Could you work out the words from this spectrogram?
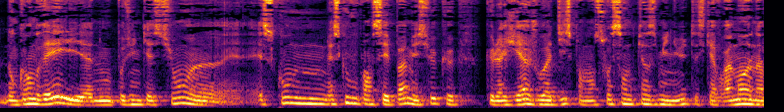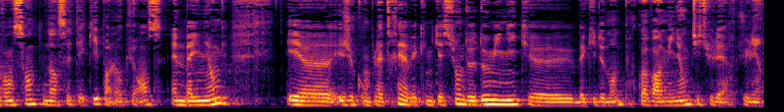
donc André il nous pose une question, euh, est-ce qu'on, est-ce que vous pensez pas, messieurs, que, que l'AGIA joue à 10 pendant 75 minutes? Est-ce qu'il y a vraiment un avançant dans cette équipe, en l'occurrence Nyang et, euh, et je compléterai avec une question de Dominique euh, bah, qui demande pourquoi avoir Mignon titulaire, Julien?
